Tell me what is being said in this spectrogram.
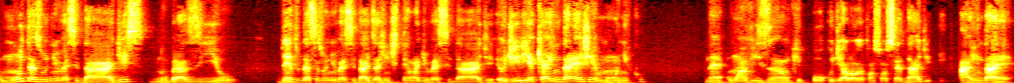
muitas universidades no Brasil. Dentro dessas universidades, a gente tem uma diversidade. Eu diria que ainda é hegemônico, né? uma visão que pouco dialoga com a sociedade. Ainda é.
